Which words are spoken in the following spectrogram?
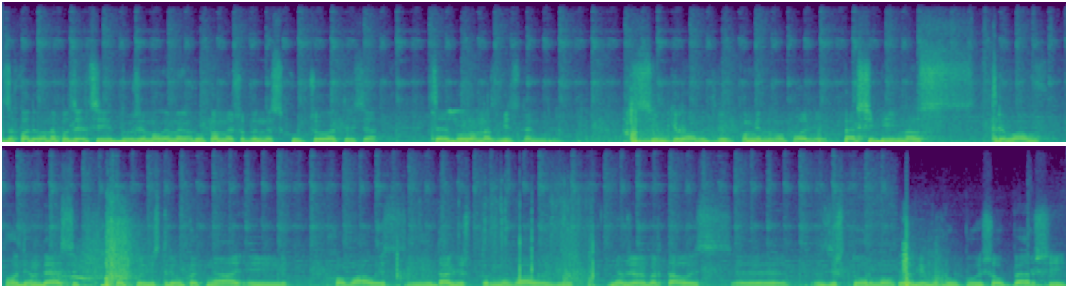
заходили на позиції дуже малими групами, щоб не скупчуватися. Це було в нас відстань 7 кілометрів по мінному полі. Перший бій у нас тривав годин 10. Спочатку і стрілка дня, і ховались, і далі штурмували. Ми вже вертались е, зі штурму. Я вів групу, йшов перший,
